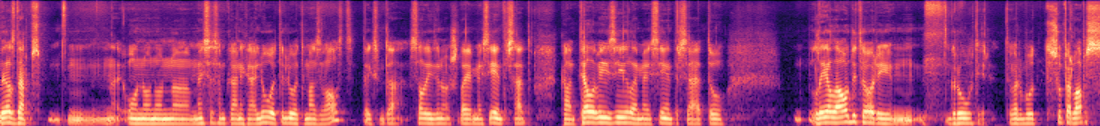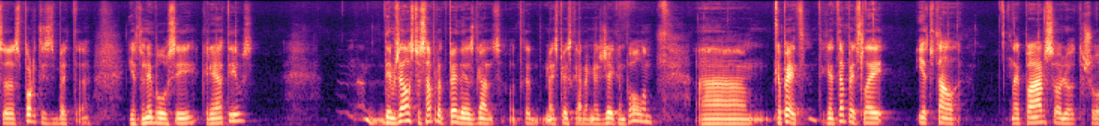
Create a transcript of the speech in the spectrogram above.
liels darbs. Un, un, un uh, mēs esam kā nekā ļoti, ļoti maza valsts, tā, salīdzinoši, lai mēs ieinteresētu kādu televīziju, lai mēs ieinteresētu lielu auditoriju. mm, Grūti ir. Tu vari būt superlabs uh, sportists, bet, ja tu nebūsi kreatīvs, Diemžēl es to sapratu pēdējos gados, kad mēs pieskārāmies Džekam Polam. Kāpēc? Tikai tāpēc, lai ietu tālāk, lai pārsoļotu šo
